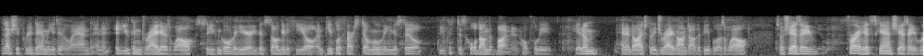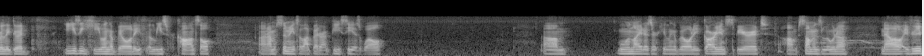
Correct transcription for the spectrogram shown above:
It's actually pretty damn easy to land, and it, it, you can drag it as well. So you can go over here, you can still get a heal, and people if are still moving, you can still you can just hold down the button and hopefully hit them, and it'll actually drag on to other people as well. So she has a for a hit scan, she has a really good, easy healing ability, at least for console and I'm assuming it's a lot better on PC as well. Um, Moonlight is her healing ability. Guardian Spirit um, summons Luna. Now, if you're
